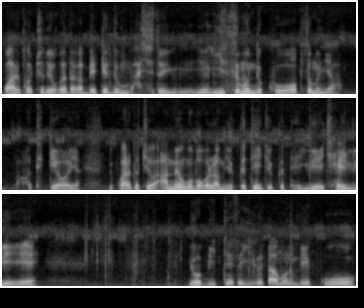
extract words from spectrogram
꽈르고추도 여기다가 몇 개 넣으면 맛있어. 있으면 넣고 없으면 야 어떻게 해요? 야 꽈르고추 안 매운 거 먹으려면 요 끝에 있죠 끝에. 위에 제일 위에. 요 밑에서 이거 따면 맵고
